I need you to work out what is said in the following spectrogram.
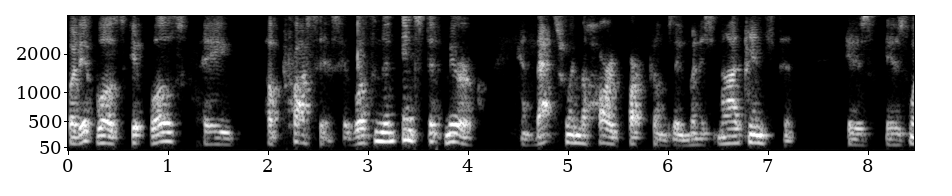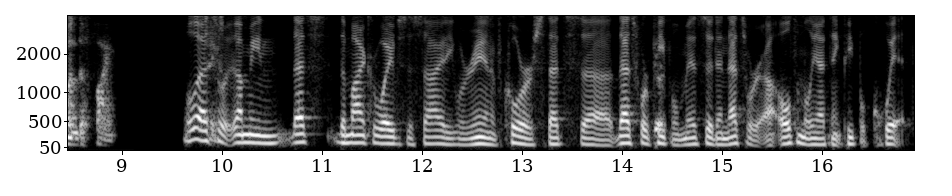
but it was it was a a process. It wasn't an instant miracle. And that's when the hard part comes in. When it's not instant, is is when the fight. Well, that's what I mean. That's the microwave society we're in. Of course, that's uh, that's where people miss it, and that's where uh, ultimately I think people quit.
